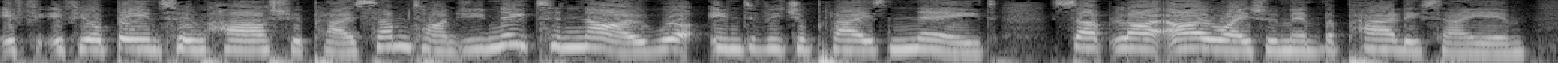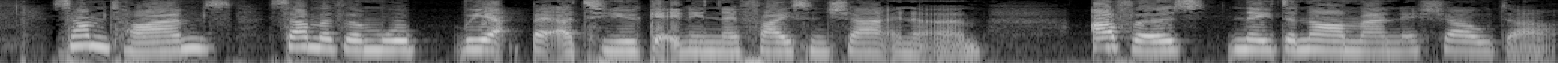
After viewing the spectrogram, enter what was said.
if if you're being too harsh with players, sometimes you need to know what individual players need. So, like I always remember Pally saying, sometimes some of them will react better to you getting in their face and shouting at them. Others need an arm around their shoulder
